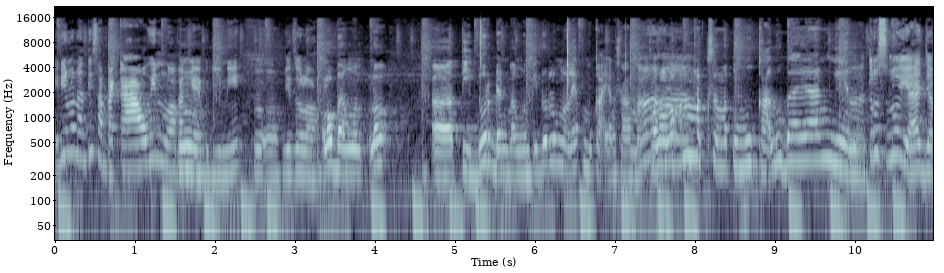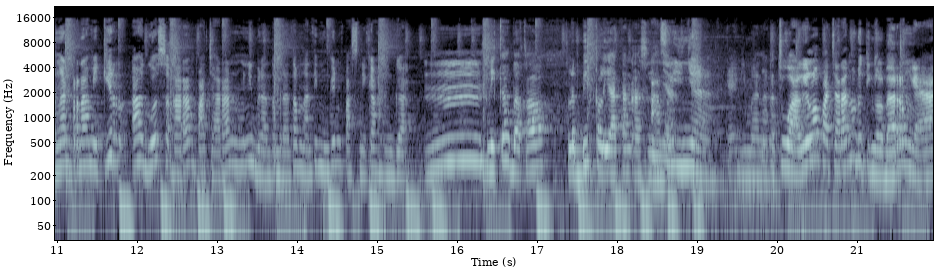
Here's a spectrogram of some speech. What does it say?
ini lo nanti sampai kawin lo akan kayak begini, Mm-mm. gitu loh. Lo bangun lo eh, tidur dan bangun tidur lu ngeliat muka yang sama. Kalau lo enek sama tuh muka, lu bayangin. Nah, terus lu ya jangan pernah mikir ah gue sekarang pacaran ini berantem berantem nanti mungkin pas nikah enggak hmm Nikah bakal lebih kelihatan aslinya. aslinya kayak gimana kecuali lo pacaran udah tinggal bareng ya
